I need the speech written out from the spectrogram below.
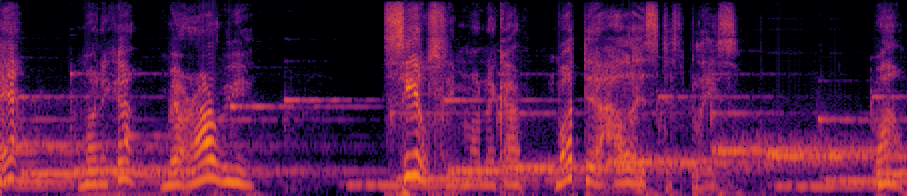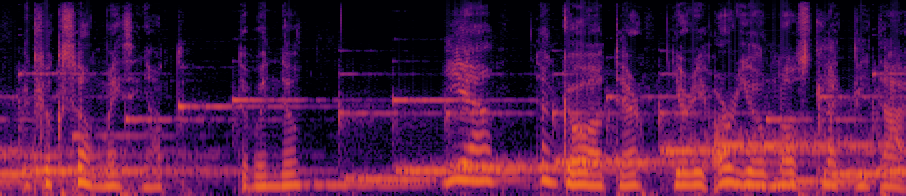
Eh? Monika, where are we? Seriously, Monika, what the hell is this place? Wow, it looks so amazing out the window. Yeah, don't go out there, Yuri, or you'll most likely die.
